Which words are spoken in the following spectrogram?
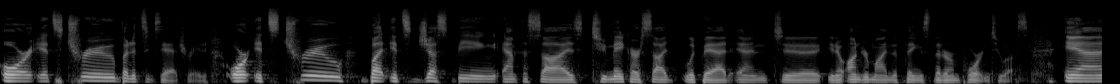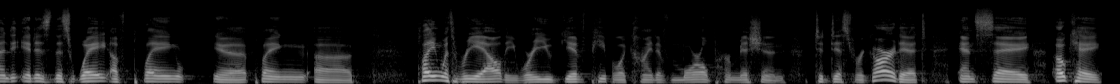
Or it's true, but it's exaggerated. Or it's true, but it's just being emphasized to make our side look bad and to, you know, undermine the things that are important to us. And it is this way of playing, uh, playing, uh, playing with reality where you give people a kind of moral permission to disregard it and say, okay,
